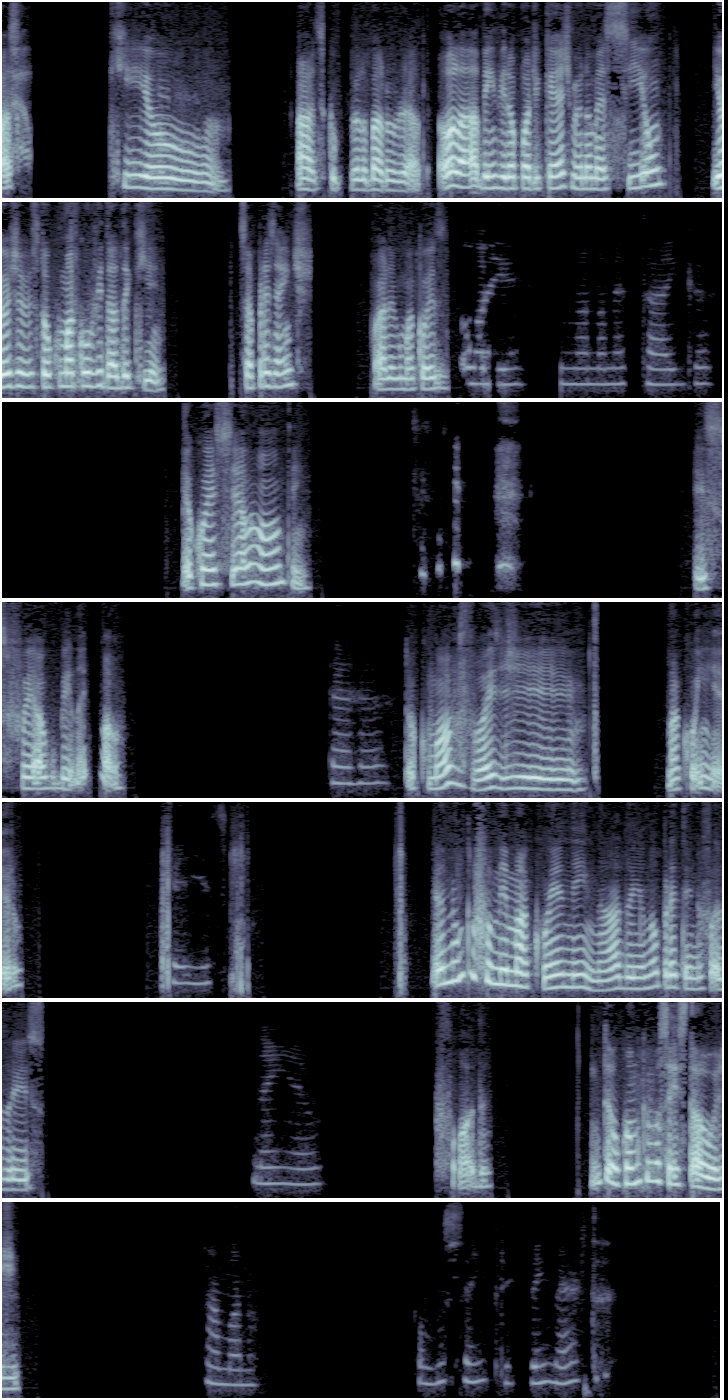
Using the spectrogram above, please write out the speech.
faz que eu. Ah, desculpa pelo barulho. Olá, bem-vindo ao podcast. Meu nome é Sion e hoje eu estou com uma convidada aqui. Se apresente. Fale alguma coisa. Oi, meu nome é Taiga. Eu conheci ela ontem. Isso foi algo bem legal. Aham, Tô com uma voz de maconheiro. Eu nunca fumei maconha nem nada e eu não pretendo fazer isso. Nem eu. Foda. Então, como que você está hoje? Ah, mano. Como sempre, bem merda.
